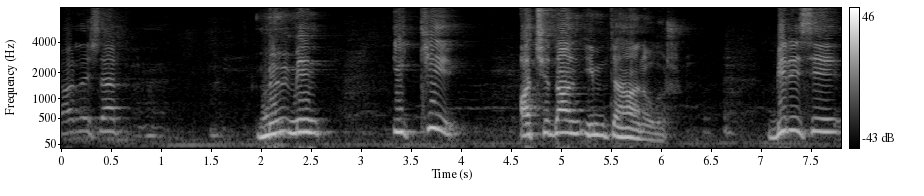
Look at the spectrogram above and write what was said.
Kardeşler, mümin iki açıdan imtihan olur. Birisi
